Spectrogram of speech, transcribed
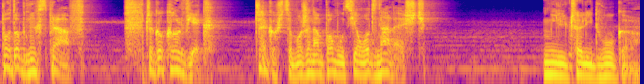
podobnych spraw, czegokolwiek, czegoś, co może nam pomóc ją odnaleźć. Milczeli długo.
